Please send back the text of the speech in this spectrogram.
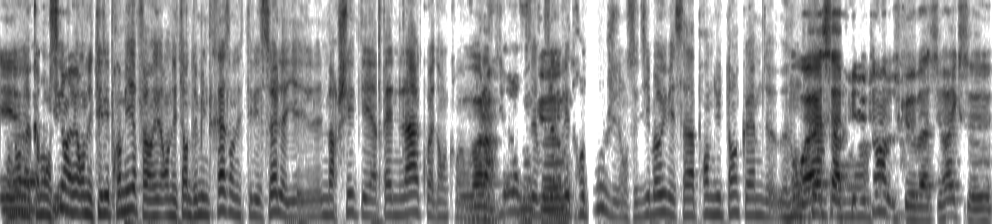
on a commencé, on était les premiers, enfin, on était en 2013, on était les seuls, le marché était à peine là, quoi. Donc, on, voilà. Oh, vous, avez trop tôt. On s'est dit, bah oui, mais ça va prendre du temps quand même. De ouais, ça a pris du temps parce que bah, c'est vrai que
